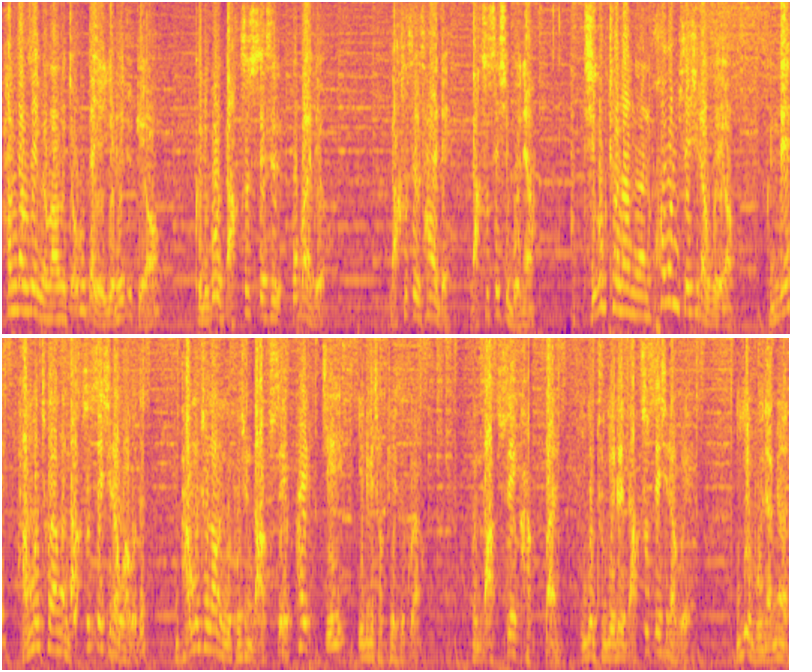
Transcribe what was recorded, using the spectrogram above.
함장세 명왕은 조금 이따 얘기를 해줄게요. 그리고 낙수셋을 뽑아야 돼요. 낙수셋을 사야 돼. 낙수셋이 뭐냐? 지국천왕은 화염셋이라고 해요. 근데 다문천왕은 낙수셋이라고 하거든? 다문천왕은 이거 보시면 낙수의 팔찌 이렇게 적혀 있을 거야. 그건 낙수의 각반 이거 두 개를 낙수셋이라고 해. 이게 뭐냐면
